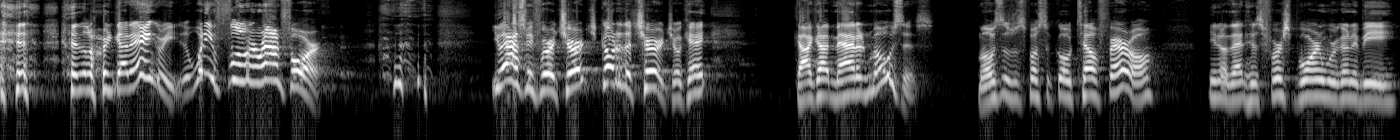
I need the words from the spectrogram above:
and the Lord got angry. What are you fooling around for? you asked me for a church, go to the church, okay? God got mad at Moses. Moses was supposed to go tell Pharaoh, you know, that his firstborn were going to be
